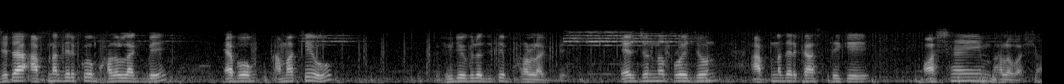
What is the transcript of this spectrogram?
যেটা আপনাদেরকেও ভালো লাগবে এবং আমাকেও ভিডিওগুলো দিতে ভালো লাগবে। এর জন্য প্রয়োজন আপনাদের কাছ থেকে অসীম ভালোবাসা।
